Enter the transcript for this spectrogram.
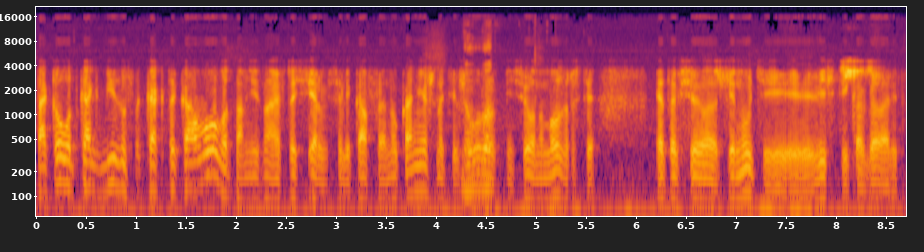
Такого вот как бизнеса, как такового, там, не знаю, автосервис или кафе, ну, конечно, тяжело ну, в пенсионном возрасте это все тянуть и вести, как говорится.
